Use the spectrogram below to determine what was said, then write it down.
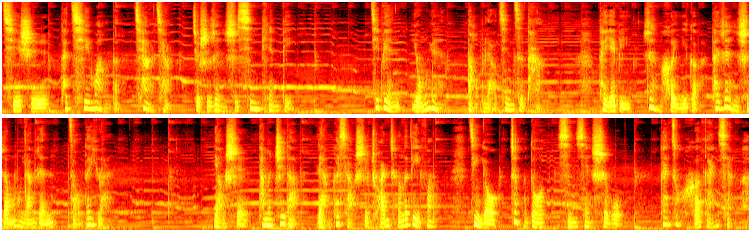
其实他期望的恰恰……就是认识新天地，即便永远到不了金字塔，他也比任何一个他认识的牧羊人走得远。要是他们知道两个小时传承的地方竟有这么多新鲜事物，该作何感想啊？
